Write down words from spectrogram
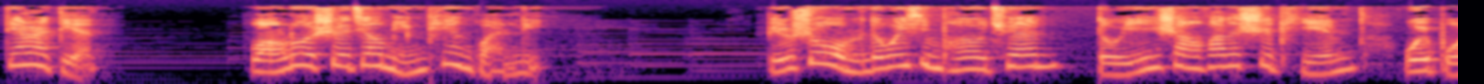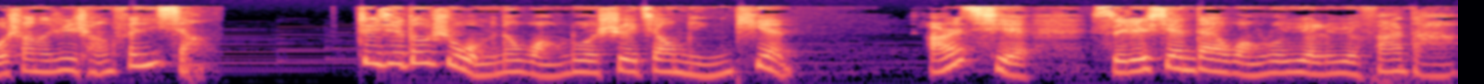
第二点，网络社交名片管理，比如说我们的微信朋友圈、抖音上发的视频、微博上的日常分享，这些都是我们的网络社交名片。而且，随着现代网络越来越发达，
